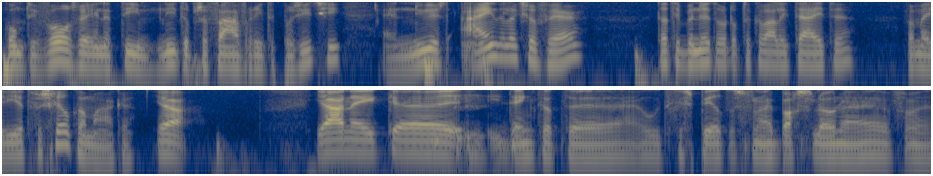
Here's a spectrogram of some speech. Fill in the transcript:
Komt hij vervolgens weer in het team, niet op zijn favoriete positie. En nu is het eindelijk zover dat hij benut wordt op de kwaliteiten waarmee hij het verschil kan maken. ja. Ja, nee, ik, eh, ik denk dat eh, hoe het gespeeld is vanuit Barcelona. Hè, van, eh,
